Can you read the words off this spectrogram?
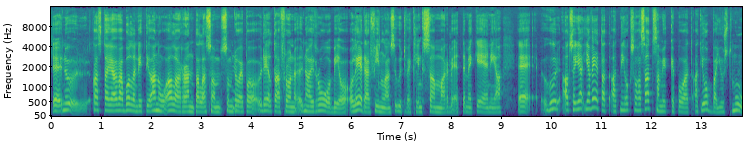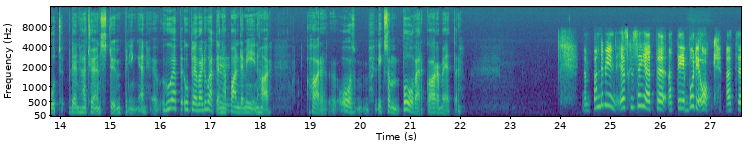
Eh, nu kastar jag över bollen dit till Anu Alarantala som, som mm. då är på, deltar från Nairobi Nairobi och, och leder Finlands utvecklingssamarbete med Kenya. Eh, hur, alltså jag, jag, vet att, att ni också har satsat mycket på att, att jobba just mot den här könsstympningen. Hur upplever du att den här mm. pandemin har, har och, liksom påverkat arbetet? Pandemin, jag skulle säga att, att det är både och. Att, eh,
